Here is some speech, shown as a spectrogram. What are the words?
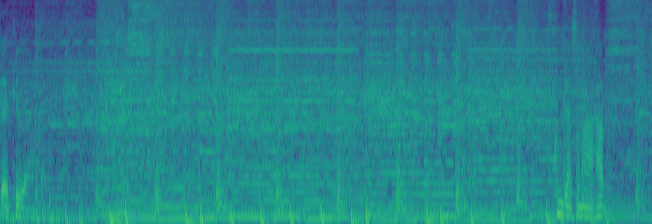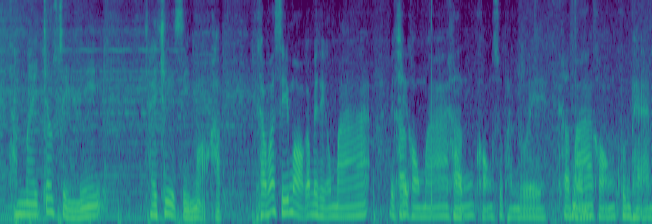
เกิดขึ้นแล้ว กัสมาครับทำไมเจ้าสิ่งนี้ใช้ชื่อสีหมอกครับคำว่าสีหมอกก็เป็นถึงของม้าเป็นชื่อของม้าคขรัอบงของสุพรรณบุรีครับผมม้าของคุณแผน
